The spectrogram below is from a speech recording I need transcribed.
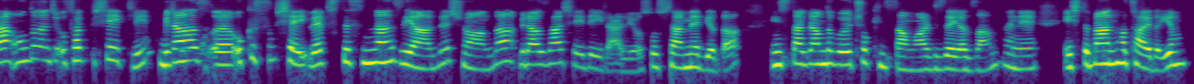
Ben ondan önce ufak bir şey ekleyeyim. Biraz e, o kısım şey web sitesinden ziyade şu anda biraz daha şeyde ilerliyor. Sosyal medyada. Instagram'da böyle çok insan var bize yazan. Hani işte ben Hatay'dayım.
